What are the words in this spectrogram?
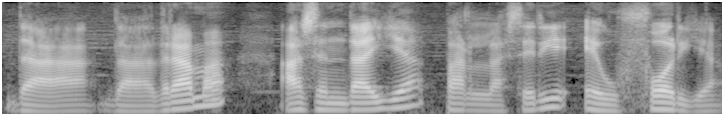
de, de drama a Zendaya per la sèrie Eufòria.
